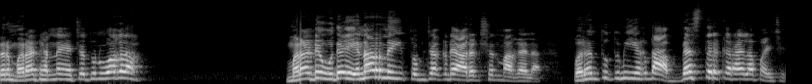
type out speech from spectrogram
तर मराठ्यांना याच्यातून वगळा. मराठे उद्या येणार नाही तुमच्याकडे आरक्षण मागायला परंतु तुम्ही एकदा अभ्यास तर करायला पाहिजे.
